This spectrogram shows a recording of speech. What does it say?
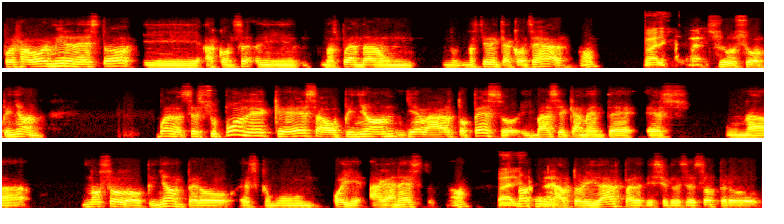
por favor miren esto y, nos pueden dar un, nos tienen que aconsejar, ¿no? Vale. Su, su opinión. Bueno, se supone que esa opinión lleva harto peso y básicamente es una, no solo opinión, pero es como un, oye, hagan esto, ¿no? Vale, no tienen autoridad para decirles eso, pero,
